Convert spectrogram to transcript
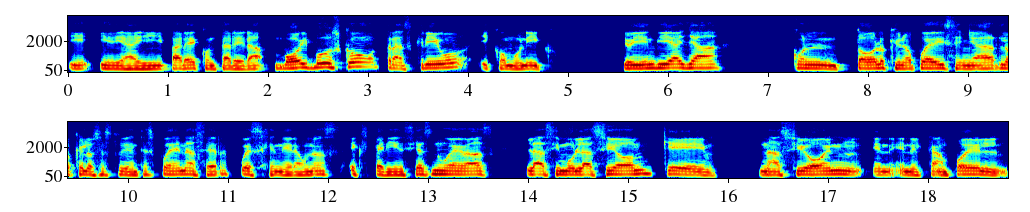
y, de ahí, para de contar, era voy, busco, transcribo y comunico. Y hoy en día ya con todo lo que uno puede diseñar, lo que los estudiantes pueden hacer, pues genera unas experiencias nuevas. La simulación que nació en, el campo de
